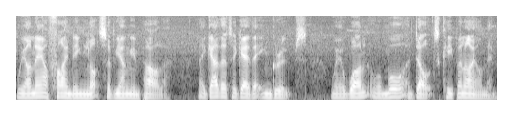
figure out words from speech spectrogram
We are now finding lots of young impala. They gather together in groups where one or more adults keep an eye on them.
